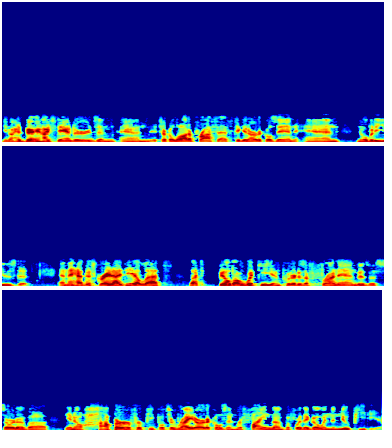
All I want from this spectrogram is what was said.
you know, had very high standards and, and it took a lot of process to get articles in and Nobody used it. And they had this great idea, let's, let's build a wiki and put it as a front end, as a sort of a, you know, hopper for people to write articles and refine them before they go in the Nupedia.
